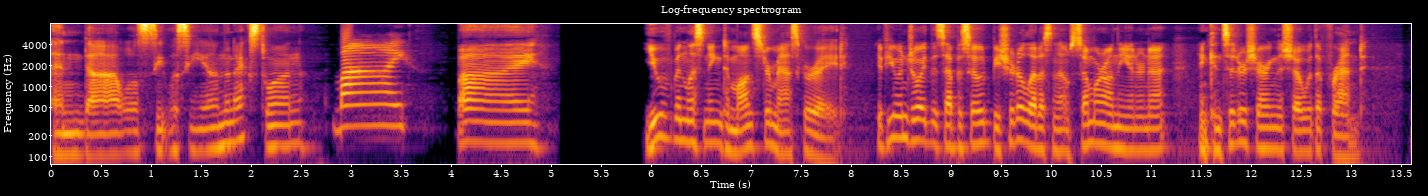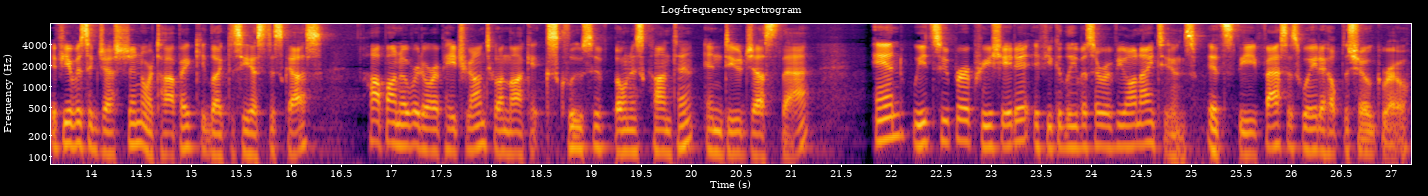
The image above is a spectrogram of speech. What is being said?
And uh, we'll see. We'll see you on the next one. Bye. Bye. You have been listening to Monster Masquerade. If you enjoyed this episode, be sure to let us know somewhere on the internet and consider sharing the show with a friend. If you have a suggestion or topic you'd like to see us discuss, hop on over to our Patreon to unlock exclusive bonus content and do just that. And we'd super appreciate it if you could leave us a review on iTunes. It's the fastest way to help the show grow.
